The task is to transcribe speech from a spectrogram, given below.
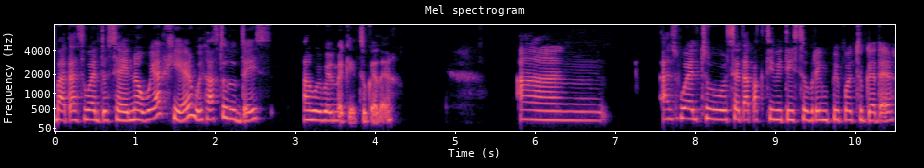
but as well to say, no, we are here, we have to do this, and we will make it together. And as well to set up activities to bring people together.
